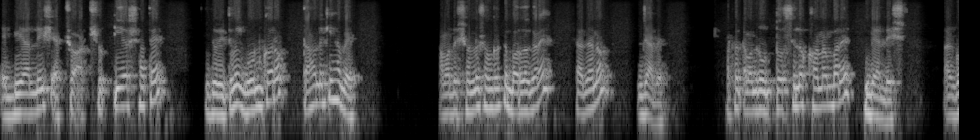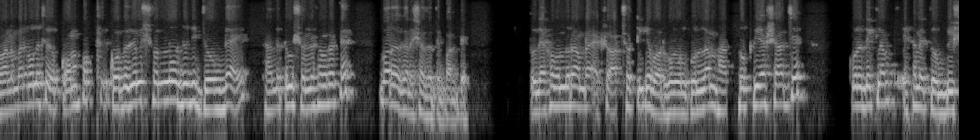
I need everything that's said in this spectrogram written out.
এই বিয়াল্লিশ একশো আটষট্টি এর সাথে যদি তুমি গুণ করো, তাহলে কি হবে? আমাদের শূন্য সংখ্যাকে বর্গাকারে সাজানো যাবে। অর্থাৎ আমাদের উত্তর ছিল খ নম্বরে বিয়াল্লিশ। আর গ নম্বরে বলেছিল, কমপক্ষে কতজন শূন্য যদি যোগ দেয়, তাহলে তুমি শূন্য সংখ্যাকে বর্গাকারে সাজাতে পারবে। তো দেখো বন্ধুরা, আমরা একশো আটষট্টিকে বর্গমূল করলাম। ভাগ প্রক্রিয়ার সাহায্যে করে দেখলাম, এখানে চব্বিশ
